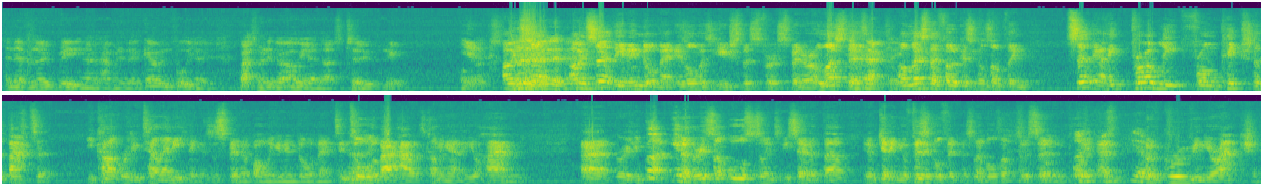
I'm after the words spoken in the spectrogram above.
they never know really know how many they're going for. You know, batsmen go, oh yeah, that's two. You know, bollocks. I mean, cer- I mean, certainly an indoor net is almost useless for a spinner unless they're Exactly. unless they're focusing on something. Certainly, I think probably from pitch to batter, you can't really tell anything as a spinner bowling an indoor net. It's No. all about how it's coming out of your hand. Uh, really, but you know there is also something to be said about you know getting your physical fitness levels up to a certain point and yeah. kind of grooving your action.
